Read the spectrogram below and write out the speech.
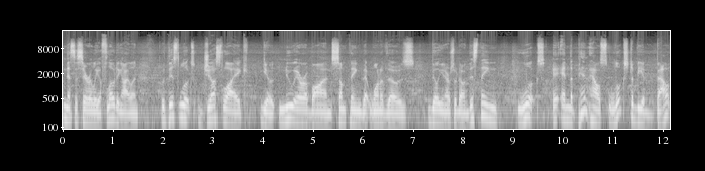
necessarily a floating island, but this looks just like you know, new era Bond, something that one of those billionaires would own. This thing looks, and the penthouse looks to be about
